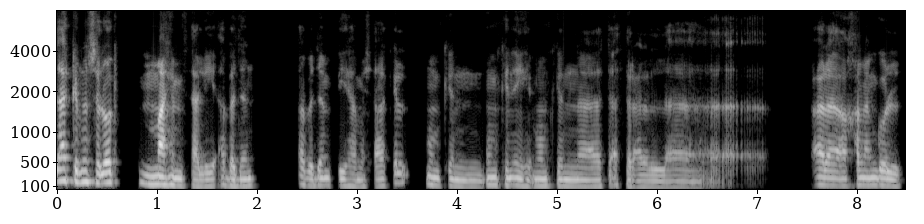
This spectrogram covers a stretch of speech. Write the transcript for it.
لكن بنفس الوقت ما هي مثالية أبدًا، أبدًا فيها مشاكل. ممكن ممكن إيه ممكن تأثر على على خلينا نقول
